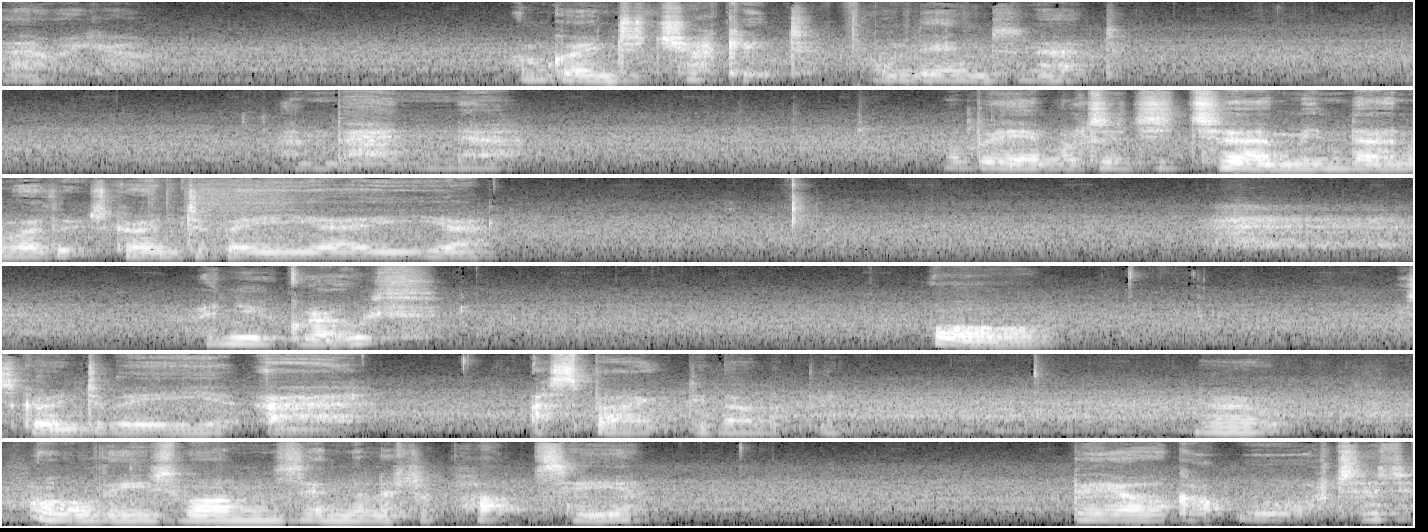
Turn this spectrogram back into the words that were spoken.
there we go. I'm going to check it on the internet. And then uh, I'll be able to determine then whether it's going to be a... Uh, a new growth or it's going to be uh, a spike developing. Now all these ones in the little pots here they all got watered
